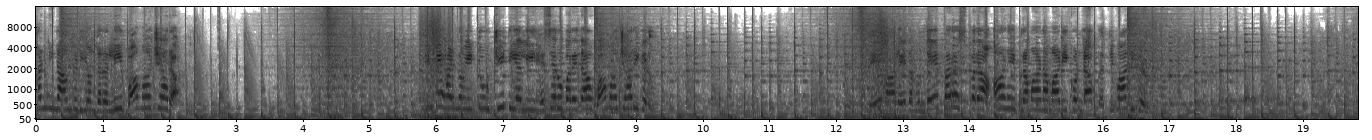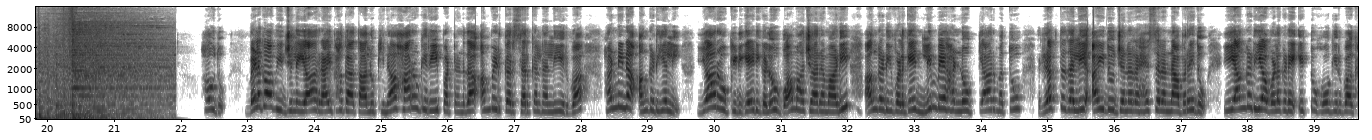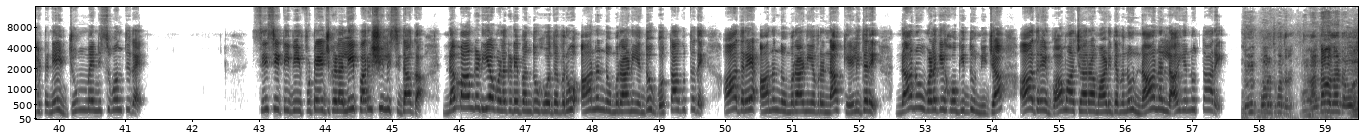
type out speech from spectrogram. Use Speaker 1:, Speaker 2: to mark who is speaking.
Speaker 1: ಹಣ್ಣಿನ ಅಂಗಡಿಯೊಂದರಲ್ಲಿ ವಾಮಾಚಾರ. ನಿಂಬೆಹಣ್ಣು ಇಟ್ಟು ಚೀಟಿಯಲ್ಲಿ ಹೆಸರು ಬರೆದ ವಾಮಾಚಾರಿಗಳು. ದೇವಾಲಯದ ಮುಂದೆ ಪರಸ್ಪರ ಆಣೆ ಪ್ರಮಾಣ ಮಾಡಿಕೊಂಡ ಪ್ರತಿವಾದಿಗಳು. ಬೆಳಗಾವಿ ಜಿಲ್ಲೆಯ ರಾಯಭಾಗ ತಾಲೂಕಿನ ಹಾರೋಗಿರಿ ಪಟ್ಟಣದ ಅಂಬೇಡ್ಕರ್ ಸರ್ಕಲ್ನಲ್ಲಿ ಇರುವ ಹಣ್ಣಿನ ಅಂಗಡಿಯಲ್ಲಿ ಯಾರೋ ಕಿಡಿಗೇಡಿಗಳು ವಾಮಾಚಾರ ಮಾಡಿ ಅಂಗಡಿ ಒಳಗೆ ಲಿಂಬೆ ಹಣ್ಣು, ಕ್ಯಾರ್ ಮತ್ತು ರಕ್ತದಲ್ಲಿ ಐದು ಜನರ ಹೆಸರನ್ನ ಬರೆದು ಈ ಅಂಗಡಿಯ ಒಳಗಡೆ ಇಟ್ಟು ಹೋಗಿರುವ ಘಟನೆ ಜುಮ್ಮೆನಿಸುವಂತಿದೆ. ಸಿಸಿಟಿವಿ ಫುಟೇಜ್ಗಳಲ್ಲಿ ಪರಿಶೀಲಿಸಿದಾಗ ನಮ್ಮ ಅಂಗಡಿಯ ಒಳಗಡೆ ಬಂದು ಹೋದವರು ಆನಂದ್ ಉಮರಾಣಿ ಎಂದು ಗೊತ್ತಾಗುತ್ತದೆ. ಆದರೆ ಆನಂದ್ ಉಮರಾಣಿಯವರನ್ನ ಕೇಳಿದರೆ, ನಾನು ಒಳಗೆ ಹೋಗಿದ್ದು ನಿಜ, ಆದರೆ ವಾಮಾಚಾರ ಮಾಡಿದವನು ನಾನಲ್ಲ ಎನ್ನುತ್ತಾರೆ.
Speaker 2: ದುಡ್ಡು ಫೋನ್ ಎತ್ಕೊಂಡ್ರು. ಬಂದಾವ ಅದಾನ್ರಿ ಅವು.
